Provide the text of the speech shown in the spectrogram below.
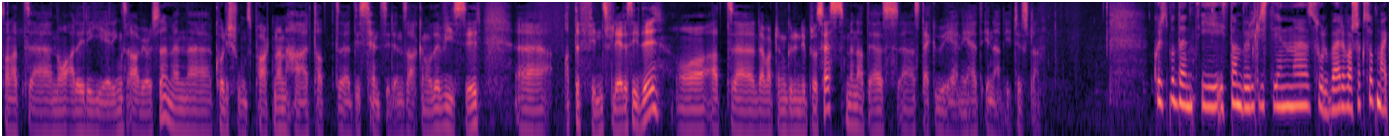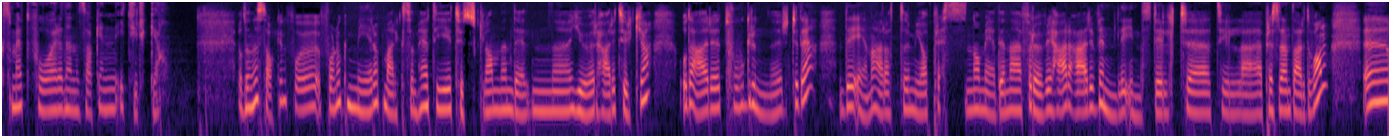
Sånn at eh, nå er det regjeringens avgjørelse, men eh, koalisjonspartneren har tatt eh, dissens i den saken. Og det viser eh, at det finnes flere sider, og at eh, det har vært en grundig prosess, men at det er eh, sterk uenighet innad i Tyskland. Korrespondent i Istanbul, Kristin Solberg, hva slags oppmerksomhet får denne saken i Tyrkia? Og denne saken får, får, nok mer oppmerksomhet i Tyskland enn det den eh, gjør her i Tyrkia. Og det er eh, to grunner til det. Det ene er at mye av pressen og mediene for øvrig her er vennlig innstilt eh, til president Erdogan.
